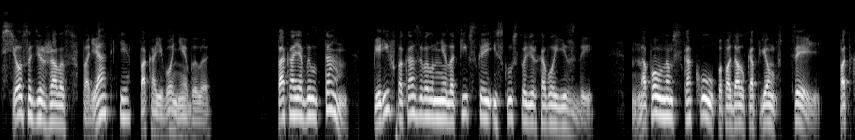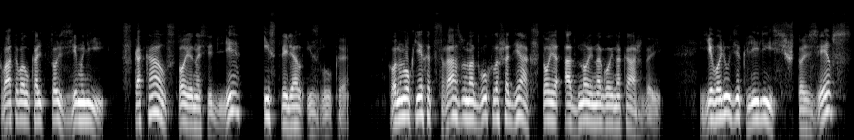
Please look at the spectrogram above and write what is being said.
Все содержалось в порядке, пока его не было. Пока я был там, Периф показывал мне лапивское искусство верховой езды. На полном скаку попадал копьем в цель, подхватывал кольцо с земли, скакал, стоя на седле, и стрелял из лука. Он мог ехать сразу на двух лошадях, стоя одной ногой на каждой. Его люди клялись, что Зевс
